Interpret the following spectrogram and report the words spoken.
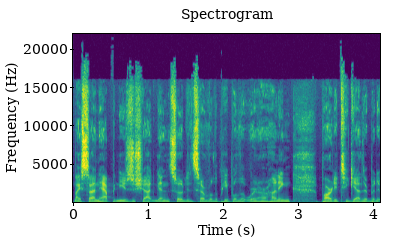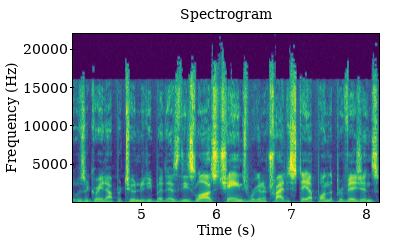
my son happened to use a shotgun, and so did several of the people that were in our hunting party together. But it was a great opportunity. But as these laws change, we're going to try to stay up on the provisions,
